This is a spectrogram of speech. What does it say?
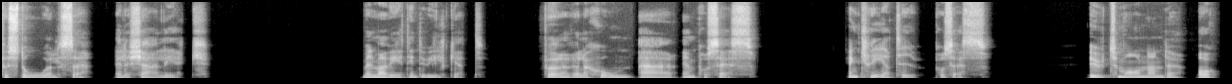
förståelse eller kärlek. Men man vet inte vilket. För en relation är en process. En kreativ process. Utmanande och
